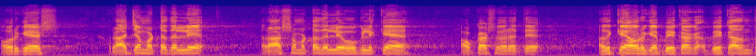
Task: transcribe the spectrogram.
ಅವ್ರಿಗೆ ರಾಜ್ಯ ಮಟ್ಟದಲ್ಲಿ, ರಾಷ್ಟ್ರ ಮಟ್ಟದಲ್ಲಿ ಹೋಗಲಿಕ್ಕೆ ಅವಕಾಶವಿರುತ್ತೆ. ಅದಕ್ಕೆ ಅವ್ರಿಗೆ ಬೇಕಾಗ ಬೇಕಾದಂಥ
